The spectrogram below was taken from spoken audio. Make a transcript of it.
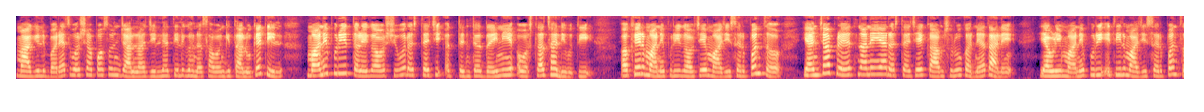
मागील बऱ्याच वर्षापासून जालना जिल्ह्यातील घनसावंगी तालुक्यातील मानेपुरी तळेगाव शिवरस्त्याची अत्यंत दयनीय अवस्था झाली होती. अखेर मानेपुरी गावचे माजी सरपंच यांच्या प्रयत्नाने या रस्त्याचे काम सुरू करण्यात आले. यावेळी मानेपुरी येथील माजी सरपंच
